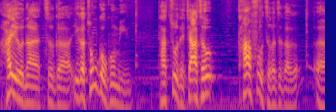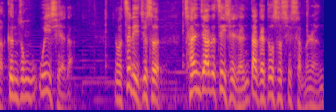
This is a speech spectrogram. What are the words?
还有呢这个一个中国公民，他住在加州，他负责这个呃跟踪威胁的。那么这里就是。参加的这些人大概都是些什么人？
